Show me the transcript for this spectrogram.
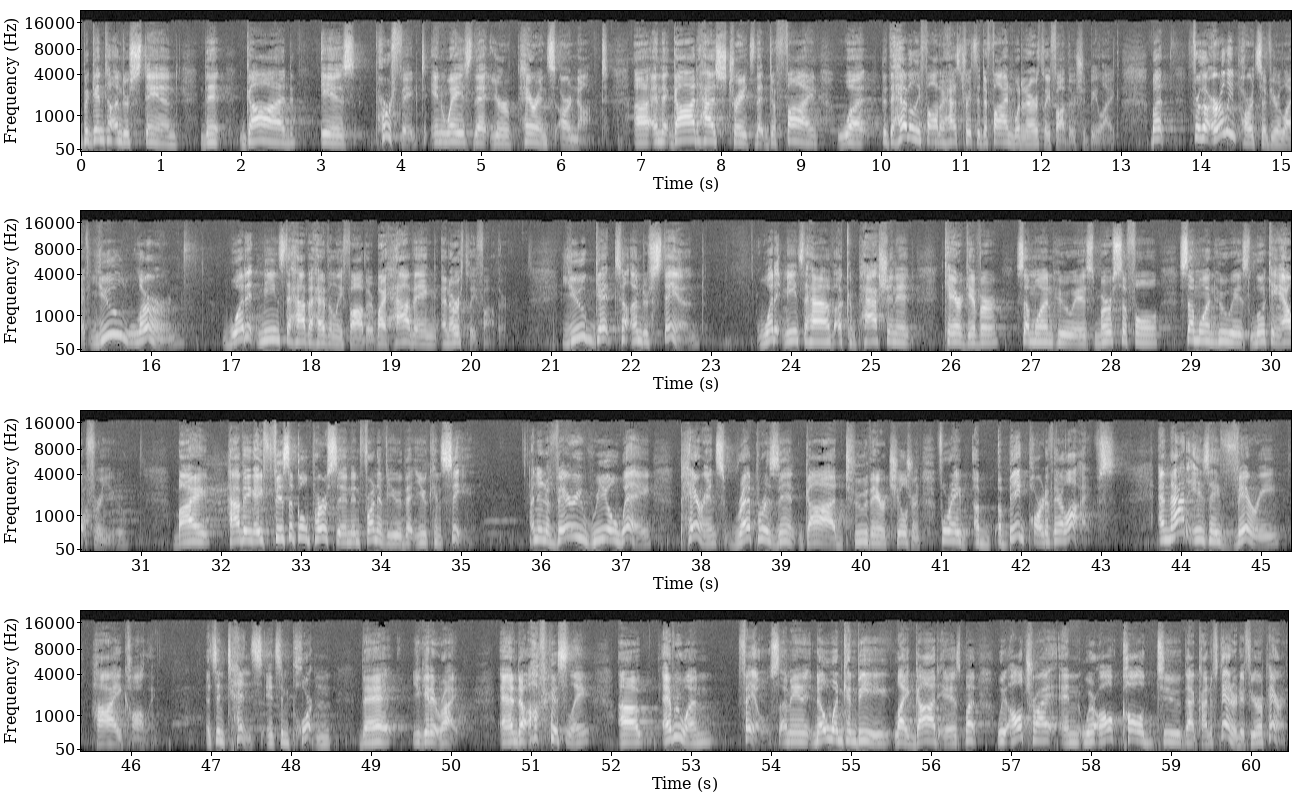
begin to understand that God is perfect in ways that your parents are not. Uh, and that God has traits that define what, that the Heavenly Father has traits that define what an earthly father should be like. But for the early parts of your life, you learn what it means to have a Heavenly Father by having an earthly father you get to understand what it means to have a compassionate caregiver, someone who is merciful, someone who is looking out for you, by having a physical person in front of you that you can see. And in a very real way, parents represent God to their children for a, a, a big part of their lives. And that is a very high calling. It's intense, it's important that you get it right. And uh, obviously, uh, everyone fails. I mean, no one can be like God is, but we all try and we're all called to that kind of standard if you're a parent.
